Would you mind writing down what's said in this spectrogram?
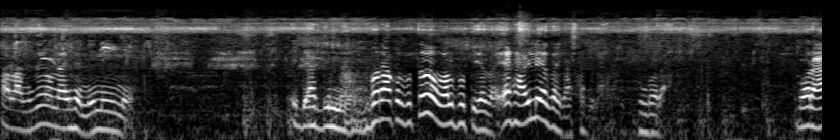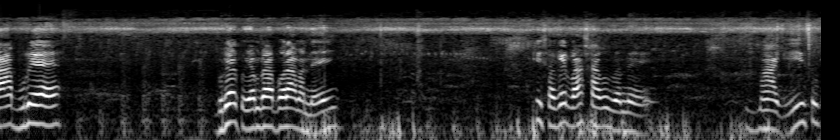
পালানি যাও নাই হেনি নেই নে এটা একদিন না বড়া করব তো, অল্প দিয়ে যায়। এক হাইলে যায় গাছ থাকলে বড়া। বড়া, বুড়ে। বুড়ে কই আমরা বড়া মানে কৃষকের ভাষা বুঝানে মাগি চুক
